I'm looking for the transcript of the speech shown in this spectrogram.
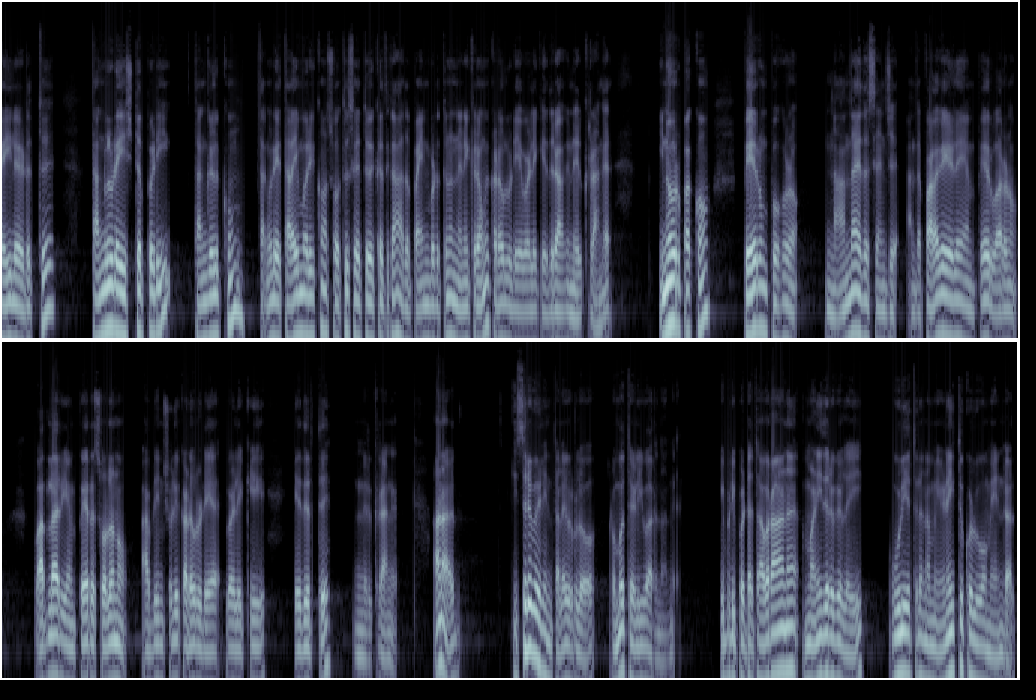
கையில் எடுத்து தங்களுடைய இஷ்டப்படி தங்களுக்கும் தங்களுடைய தலைமுறைக்கும் சொத்து சேர்த்து வைக்கிறதுக்காக அதை பயன்படுத்தணும்னு நினைக்கிறவங்க கடவுளுடைய வேலைக்கு எதிராக நிற்கிறாங்க. இன்னொரு பக்கம் பேரும் புகழும். நான் தான் இதை செஞ்சேன். அந்த பலகையில் என் பேர் வரணும். வரலாறு என் பேரை சொல்லணும் அப்படின்னு சொல்லி கடவுளுடைய வேலைக்கு எதிர்த்து நிற்கிறாங்க. ஆனால் இஸ்ரேவேலின் தலைவர்களோ ரொம்ப தெளிவாக இருந்தாங்க. இப்படிப்பட்ட தவறான மனிதர்களை ஊழியத்தில் நம்ம இணைத்து கொள்வோம் என்றால்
